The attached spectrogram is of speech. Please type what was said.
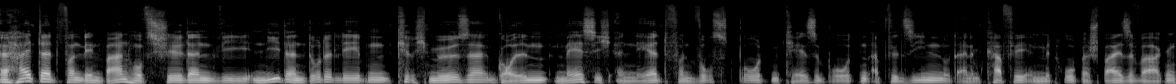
Erheitert von den Bahnhofsschildern wie Niedern-Duddeleben, Kirchmöser, Golm, mäßig ernährt von Wurstbroten, Käsebroten, Apfelsinen und einem Kaffee im Metroper Speisewagen,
